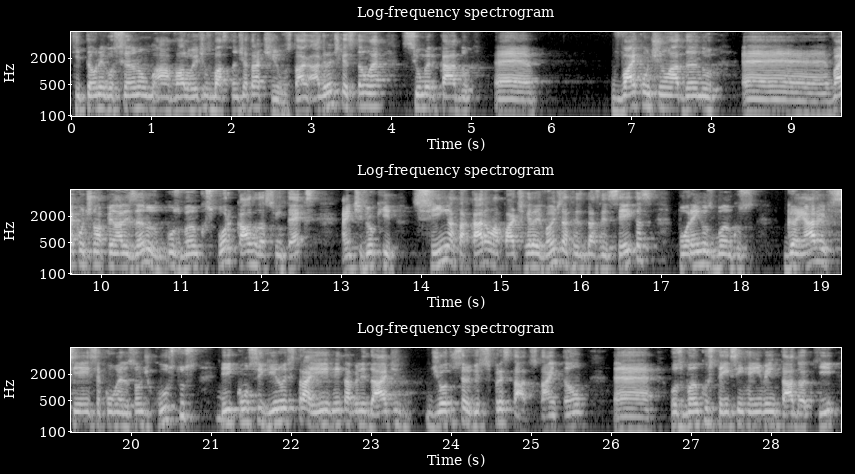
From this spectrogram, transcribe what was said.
que estão negociando a valuations bastante atrativos, tá? A grande questão é se o mercado é, vai continuar dando, é, vai continuar penalizando os bancos por causa das fintechs. A gente viu que sim, atacaram a parte relevante das receitas, porém os bancos ganharam eficiência com redução de custos e conseguiram extrair rentabilidade de outros serviços prestados, tá? Então, é, os bancos têm se reinventado aqui.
